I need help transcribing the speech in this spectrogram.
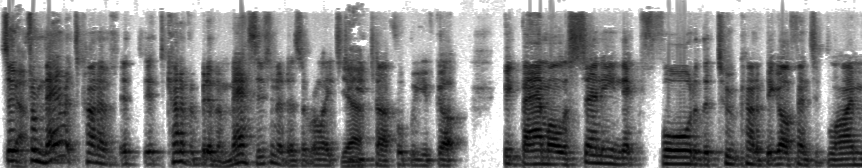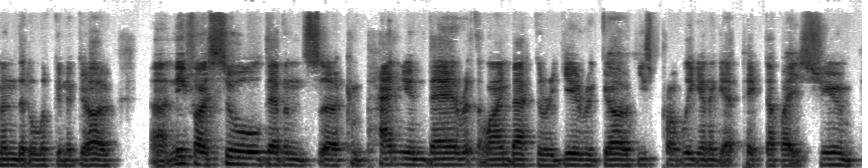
so yeah. from there, it's kind of it, it's kind of a bit of a mess, isn't it, as it relates to yeah. Utah football? You've got Big Bam Olaseni, Nick Ford are the two kind of big offensive linemen that are looking to go. Uh, Nephi Sewell, Devin's uh, companion there at the linebacker a year ago, he's probably going to get picked up, I assume,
